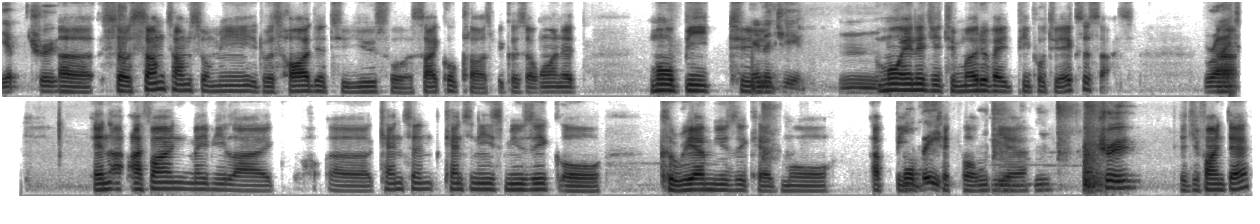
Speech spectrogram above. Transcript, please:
yep, true. Uh, so sometimes for me, it was harder to use for a cycle class because I wanted more beat to Energy. Mm, more energy to motivate people to exercise. right. And I, I find maybe like uh, Canton Cantonese music or Korean music had more upbeat More beat. tempo. Mhm, Yeah. mhm. True. Did you find that?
